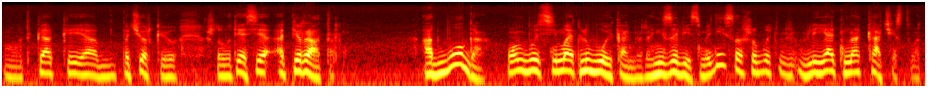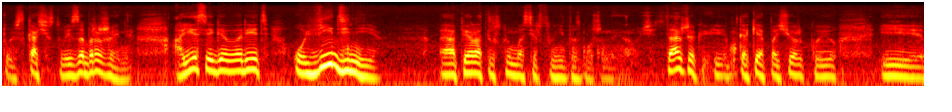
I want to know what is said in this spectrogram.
вот, как я подчеркиваю, что вот если оператор от Бога, он будет снимать любой камерой, независимо. Единственное, что будет влиять на качество, то есть качество изображения. А если говорить о видении, э, операторскому мастерству невозможно научить. Так же, как я подчеркиваю, и,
